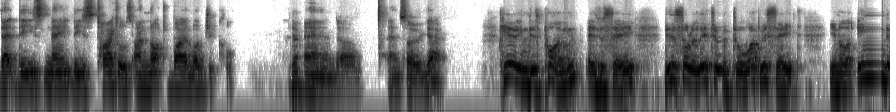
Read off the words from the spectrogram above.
that these name, these titles are not biological. Yeah. And um, and so yeah, Here in this poem, as you say, this is so related to what we said. You know, in the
